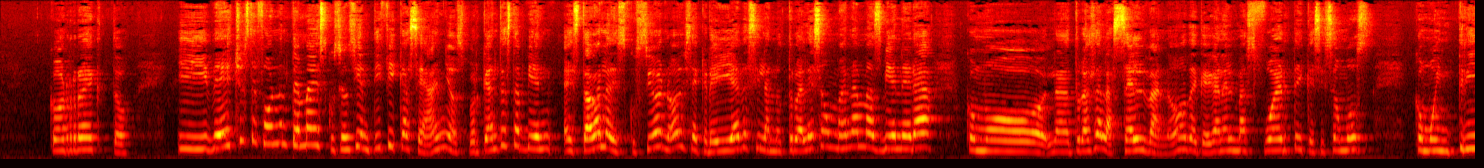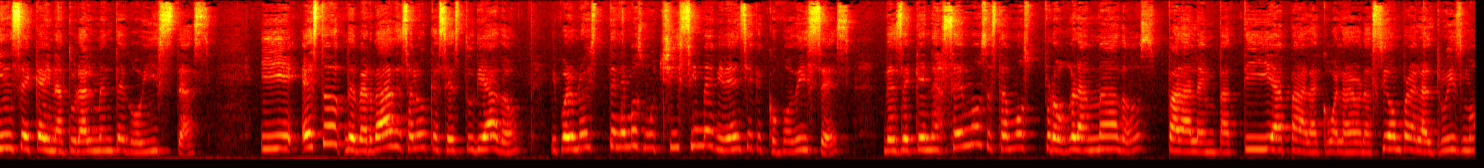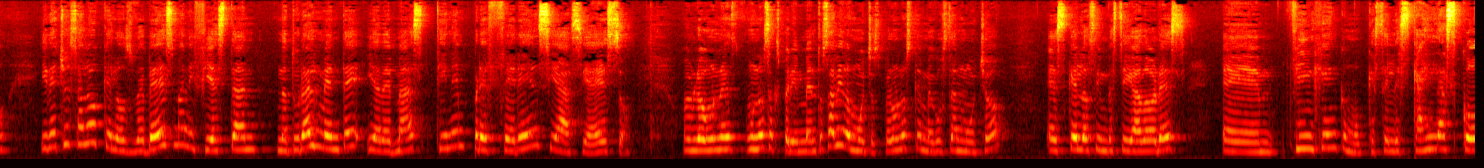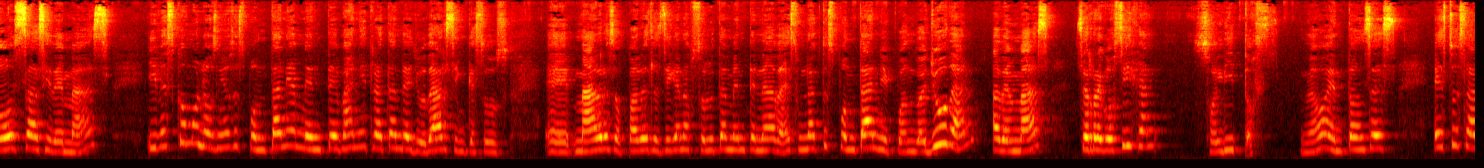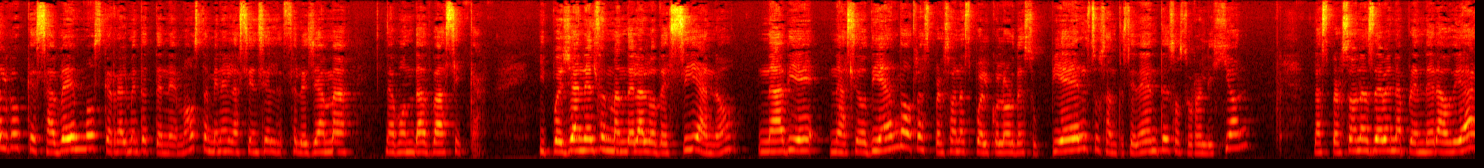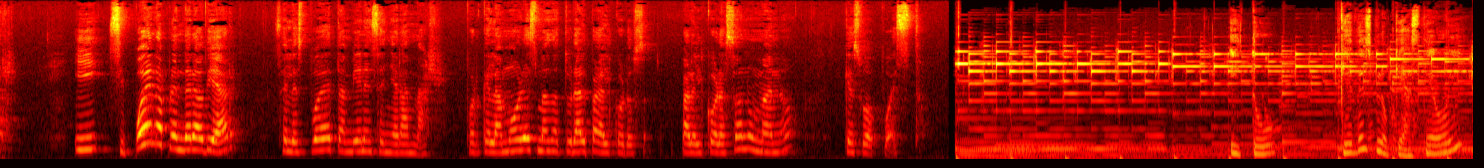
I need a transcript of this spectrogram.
Correcto. Y de hecho este fue un tema de discusión científica hace años, porque antes también estaba la discusión, ¿no? Y se creía de si la naturaleza humana más bien era como la naturaleza de la selva, ¿no? De que gana el más fuerte y que si somos como intrínseca y naturalmente egoístas. Y esto de verdad es algo que se ha estudiado y por ejemplo tenemos muchísima evidencia que como dices, desde que nacemos estamos programados para la empatía, para la colaboración, para el altruismo y de hecho es algo que los bebés manifiestan naturalmente y además tienen preferencia hacia eso. Por ejemplo, unos, unos experimentos, ha habido muchos, pero unos que me gustan mucho, es que los investigadores Em, fingen como que se les caen las cosas y demás. Y ves como los niños espontáneamente van y tratan de ayudar sin que sus eh, madres o padres les digan absolutamente nada. Es un acto espontáneo y cuando ayudan, además, se regocijan solitos, ¿no? Entonces, esto es algo que sabemos que realmente tenemos. También en la ciencia se les llama la bondad básica. Y pues ya Nelson Mandela lo decía, ¿no? Nadie nace odiando a otras personas por el color de su piel, sus antecedentes o su religión. Las personas deben aprender a odiar. Y si pueden aprender a odiar, se les puede también enseñar a amar, porque el amor es más natural para el, corazón, para el corazón humano que su opuesto. ¿Y tú qué desbloqueaste hoy?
